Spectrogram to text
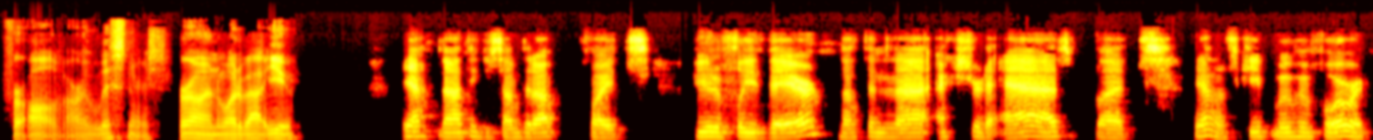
for all of our listeners. Rowan, what about you? Yeah, no, I think you summed it up quite beautifully there. Nothing uh, extra to add, but yeah, let's keep moving forward.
